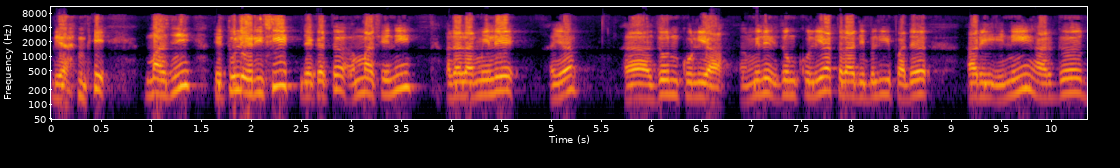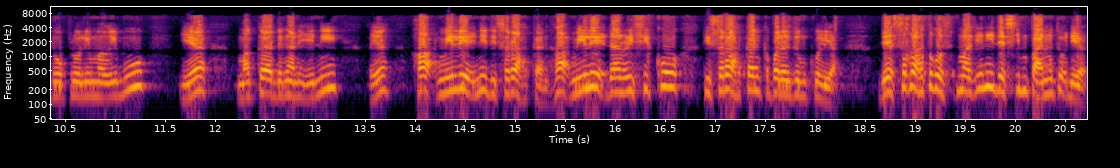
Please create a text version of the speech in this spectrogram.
dia ambil emas ni, dia tulis receipt, dia kata emas ini adalah milik ya, uh, zon kuliah. Milik zon kuliah telah dibeli pada hari ini harga 25,000 ya, maka dengan ini ya, hak milik ini diserahkan. Hak milik dan risiko diserahkan kepada zon kuliah. Dia serah terus emas ini, dia simpan untuk dia.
